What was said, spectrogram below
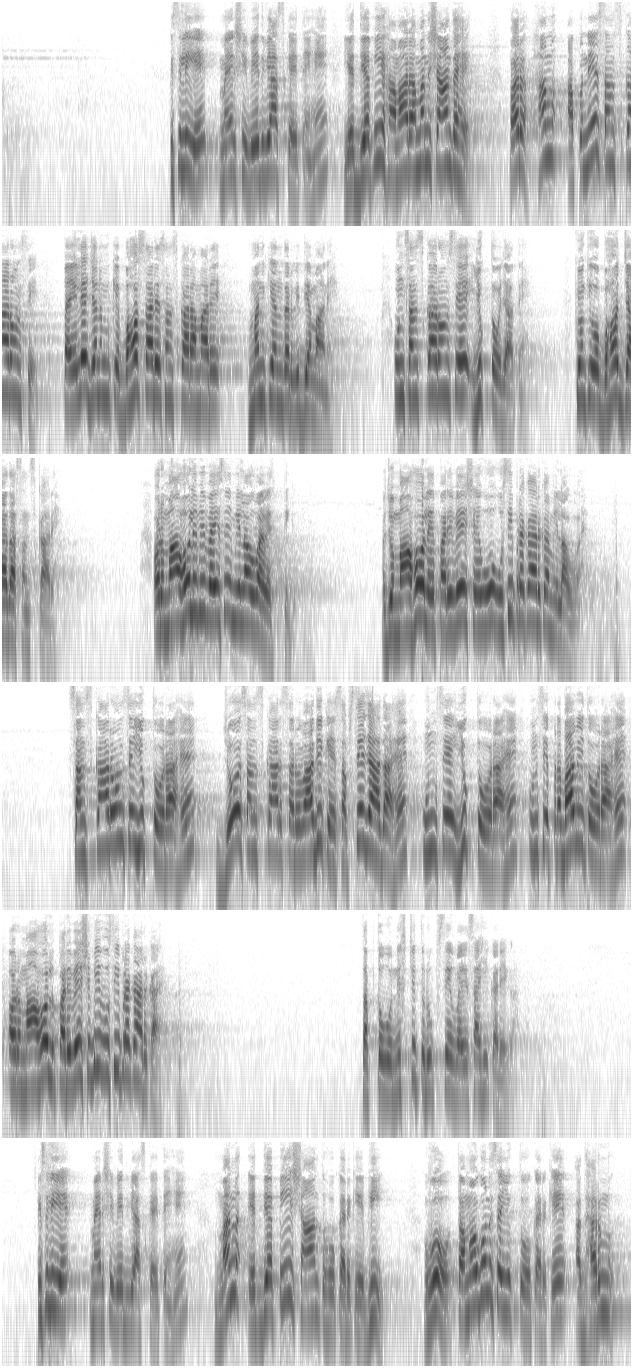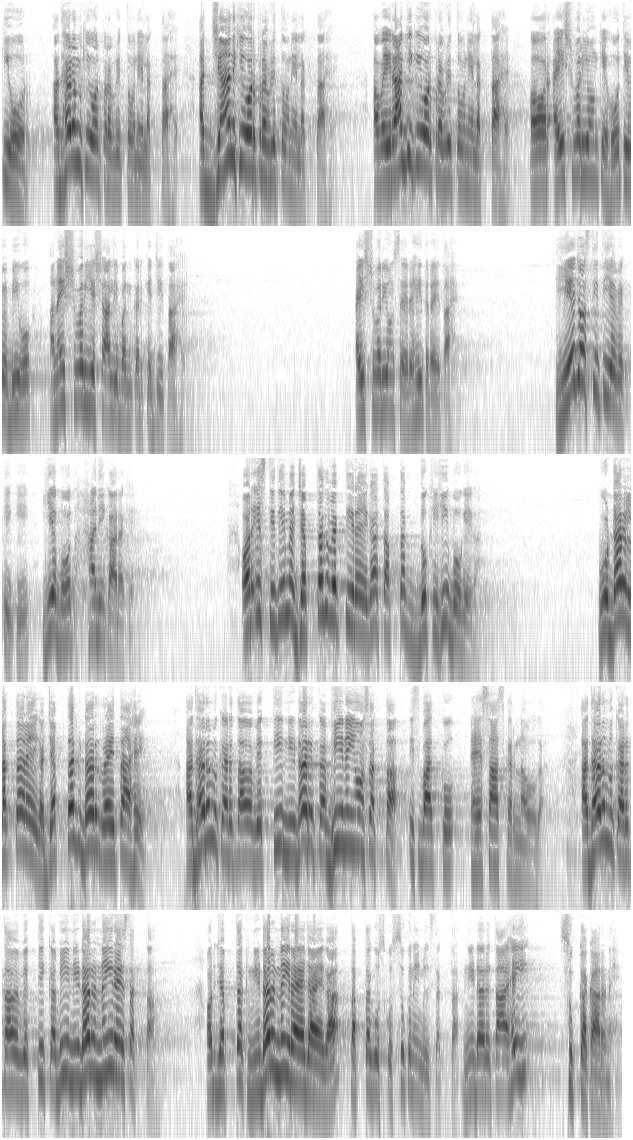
इसलिए महर्षि वेदव्यास कहते हैं, यद्यपि हमारा मन शांत है, पर हम अपने संस्कारों से, पहले जन्म के बहुत सारे संस्कार हमारे मन के अंदर विद्यमान है। उन संस्कारों से युक्त हो जाते हैं। क्योंकि वो बहुत ज़्यादा संस्कार है। और माहौल भी वैसे मिला हुआ व्यक्ति को। जो माहौल है, परिवेश है, वो उसी प्रकार का मिला हुआ है। संस्कारों से युक्त हो रहा है, जो संस्कार सर्वाधिक है, सबसे ज़्यादा है, उनसे युक्त हो रहा है, उनसे प्रभावित हो रहा है, और माहौल, परिवेश भी उसी प्रकार का है। तब तो वो निश्चित रूप से वैसा ही करेगा। इसलिए महर्षि वेदव्यास कहते हैं, मन यद्यपि शांत होकर के भी, वो तमोगुण से युक्त होकर के अधर्म की ओर, अधर्म की ओर प्रवृत्त होने लगता है, अज्ञान की ओर प्रवृत्त होने लगता है, अवैराग्य की ओर प्रवृत्त होने लगता है, और ऐश्वर्यों के होते हुए भी वो अनैश्वर्यशाली बनकर के जीता है, ऐश्वर्यों से रहित रहता है। ये जो स्थिति है व्यक्ति की, ये बहुत हानिकारक है। और इस स्थिति में जब तक व्यक्ति रहेगा, तब तक दुख ही भोगेगा। वो डर लगता रहेगा। जब तक डर रहता है अधर्म करता हुआ व्यक्ति निडर कभी नहीं हो सकता। इस बात को एहसास करना होगा। अधर्म करता हुआ व्यक्ति कभी निडर नहीं रह सकता। और जब तक निडर नहीं रह जाएगा, तब तक उसको सुख नहीं मिल सकता। निडरता है ही सुख का कारण है।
